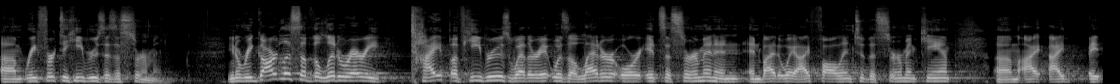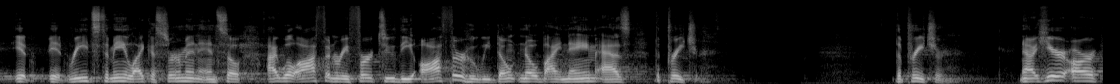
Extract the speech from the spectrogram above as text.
um, refer to Hebrews as a sermon. You know, regardless of the literary type of Hebrews, whether it was a letter or it's a sermon, and, and by the way, I fall into the sermon camp. Um, I, I, it, it, it reads to me like a sermon, and so I will often refer to the author, who we don't know by name, as the preacher. The preacher. Now, here are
